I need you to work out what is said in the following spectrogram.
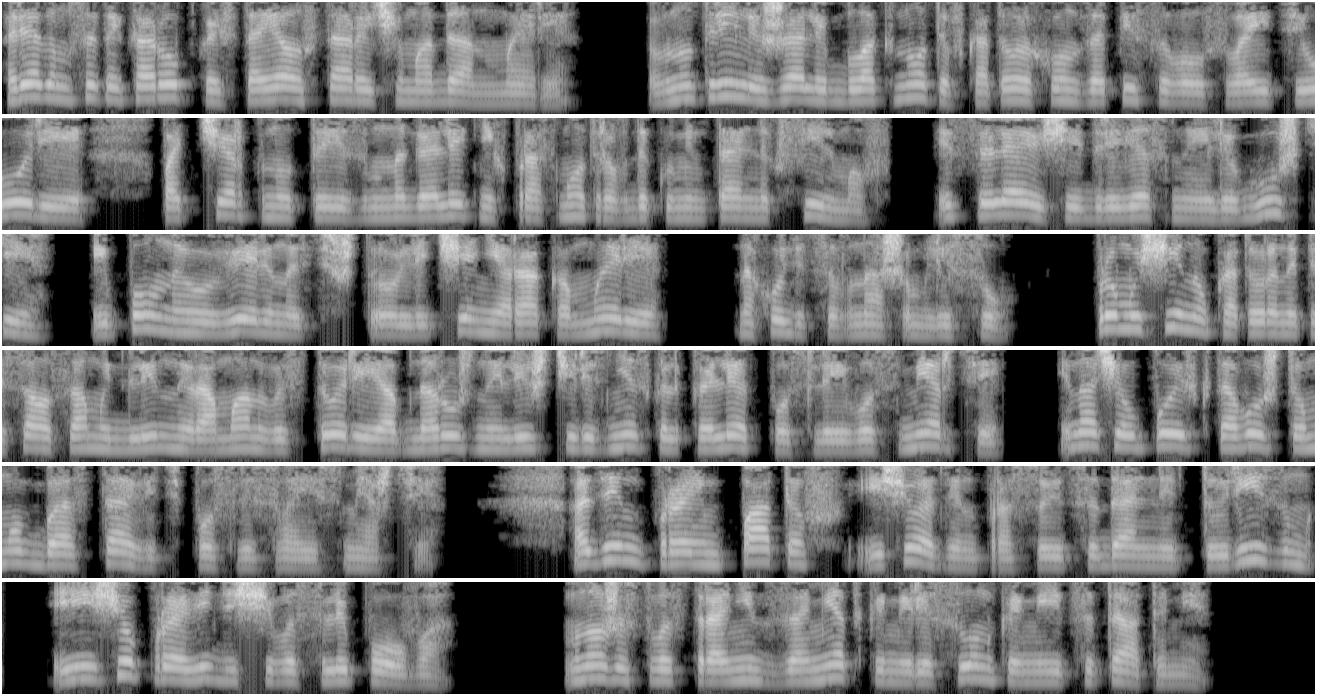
Рядом с этой коробкой стоял старый чемодан Мэри. Внутри лежали блокноты, в которых он записывал свои теории, подчерпнутые из многолетних просмотров документальных фильмов, исцеляющие древесные лягушки и полная уверенность, что лечение рака Мэри находится в нашем лесу. Про мужчину, который написал самый длинный роман в истории, обнаруженный лишь через несколько лет после его смерти, и начал поиск того, что мог бы оставить после своей смерти. Один про эмпатов, еще один про суицидальный туризм, и еще про видящего слепого. Множество страниц с заметками, рисунками и цитатами.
